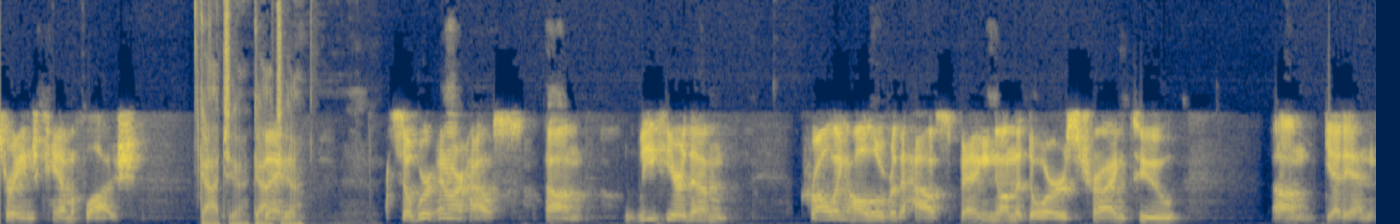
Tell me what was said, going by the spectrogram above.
strange camouflage. Gotcha. Gotcha. So we're in our house. Um, we hear them crawling all over the house, banging on the doors, trying to um, get in.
